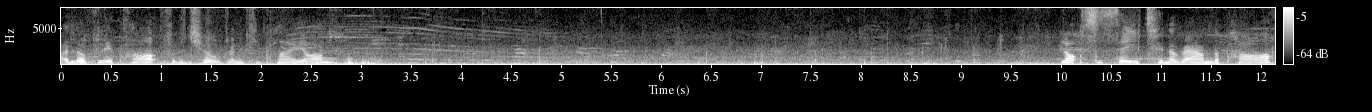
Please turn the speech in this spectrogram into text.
a lovely park for the children to play on. Lots of seating around the park.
